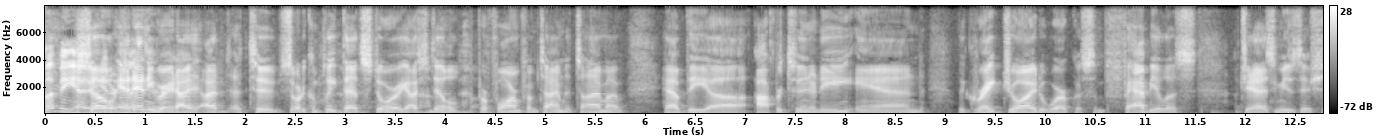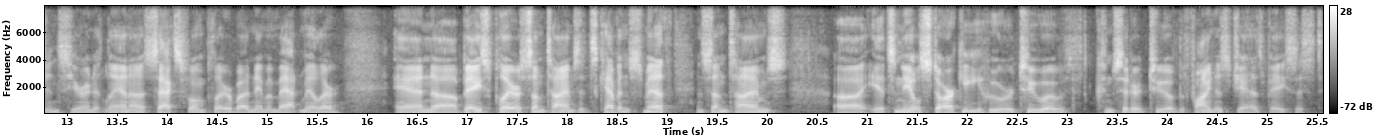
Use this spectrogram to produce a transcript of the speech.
Let me. Uh, so, at any rate, I, I, to sort of complete that story, I still perform from time to time. I have the uh, opportunity and the great joy to work with some fabulous jazz musicians here in Atlanta. A saxophone player by the name of Matt Miller, and uh, bass player. Sometimes it's Kevin Smith, and sometimes uh, it's Neal Starkey, who are two of considered two of the finest jazz bassists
